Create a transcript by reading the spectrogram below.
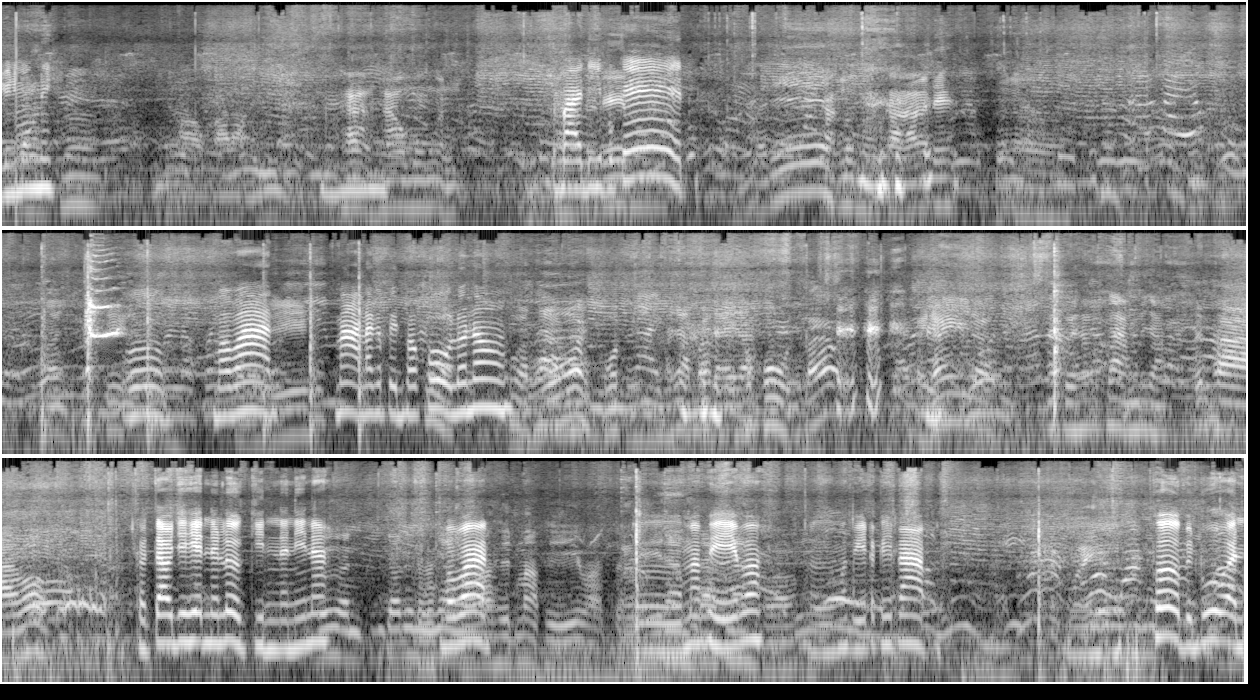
อยู่ในมงนี่ห่างเฮามุงกันสบายดีบุเกตไปดิหักลงขาเด้โอ้มาวาดมาแล้วก็เป็นพ่อโคแล้วเนาะโอ้ยหมดไม่อยากไปไหนแล้วโคตรแล้วไปได้แล้วได้ไปทางข้างไม่จังเป็นพาเนาะเขาเจ้าจะเห็นในเลิกกินอันนี้นะเพราะว่าเฮ็ดมาพีว่าเออมาเพป่ะเออมาเพตะกี้ราบ เพื่อเป็นผู้อัน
